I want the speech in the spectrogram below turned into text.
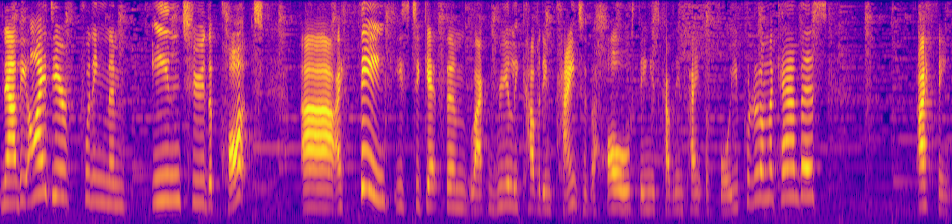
Now the idea of putting them into the pot, uh, I think is to get them like really covered in paint so the whole thing is covered in paint before you put it on the canvas. I think,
